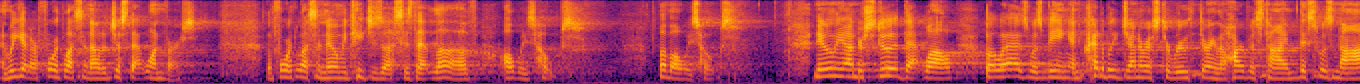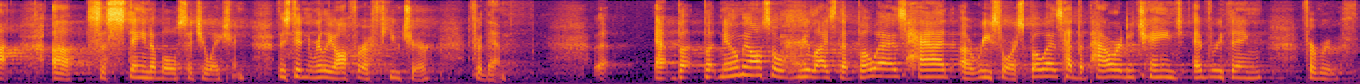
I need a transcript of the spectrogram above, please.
And we get our fourth lesson out of just that one verse. The fourth lesson Naomi teaches us is that love always hopes. Love always hopes. Naomi understood that while Boaz was being incredibly generous to Ruth during the harvest time, this was not a sustainable situation. This didn't really offer a future for them. Uh, but, but Naomi also realized that Boaz had a resource. Boaz had the power to change everything for Ruth.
